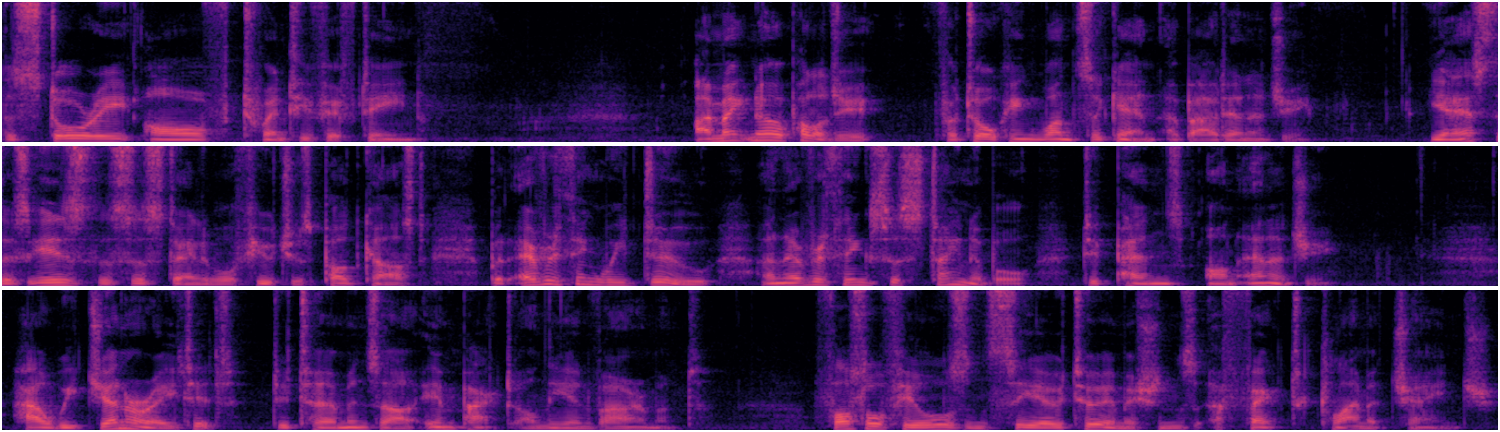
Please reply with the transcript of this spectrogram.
The story of 2015. I make no apology for talking once again about energy. Yes, this is the Sustainable Futures podcast, but everything we do and everything sustainable depends on energy. How we generate it determines our impact on the environment. Fossil fuels and CO2 emissions affect climate change.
